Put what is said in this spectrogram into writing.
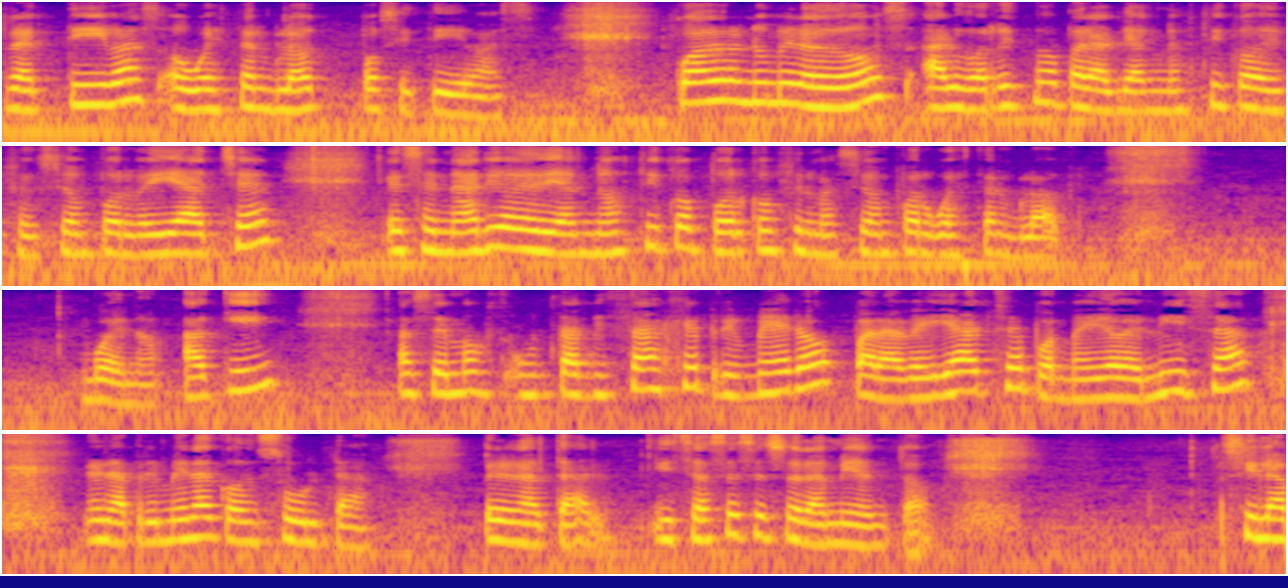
reactivas o Western blot positivas. Cuadro número 2, algoritmo para el diagnóstico de infección por VIH, escenario de diagnóstico por confirmación por Western Blot. Bueno, aquí hacemos un tamizaje primero para VIH por medio de LISA en la primera consulta prenatal y se hace asesoramiento si la,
